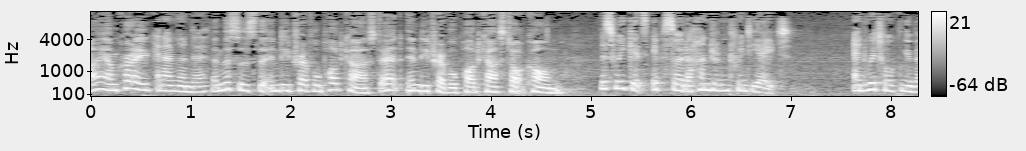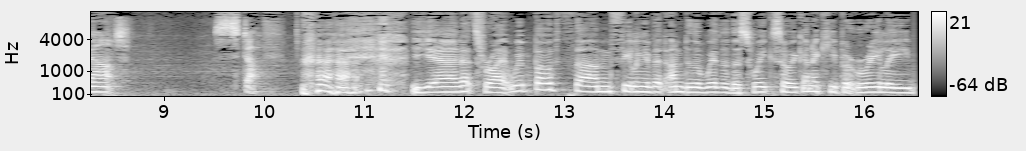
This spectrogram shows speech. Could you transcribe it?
Hi, I'm Craig. And I'm Linda. And this is the Indie Travel Podcast at indietravelpodcast.com. This week it's episode 128, and we're talking about stuff. yeah, that's right. We're both um, feeling a bit under the weather this week, so we're going to keep it really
